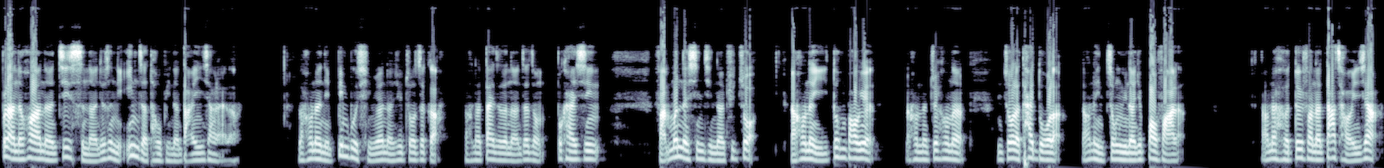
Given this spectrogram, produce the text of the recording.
不然的话呢，即使呢，就是你硬着头皮的答应下来了，然后呢，你并不情愿的去做这个，然后呢，带着呢这种不开心、烦闷的心情呢去做，然后呢一顿抱怨，然后呢最后呢你做了太多了，然后呢你终于呢就爆发了，然后呢和对方呢大吵一架，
